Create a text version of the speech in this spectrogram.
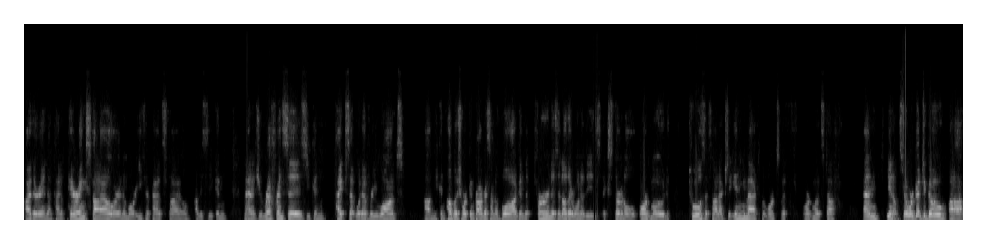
either in a kind of pairing style or in a more Etherpad style. Obviously, you can manage your references, you can typeset whatever you want. Um, you can publish work in progress on a blog, and Firn is another one of these external org mode tools that's not actually in Emacs, but works with org mode stuff. And, you know, so we're good to go uh,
